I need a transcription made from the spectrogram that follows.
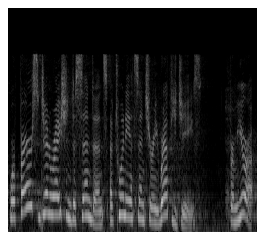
were first generation descendants of 20th century refugees from Europe.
